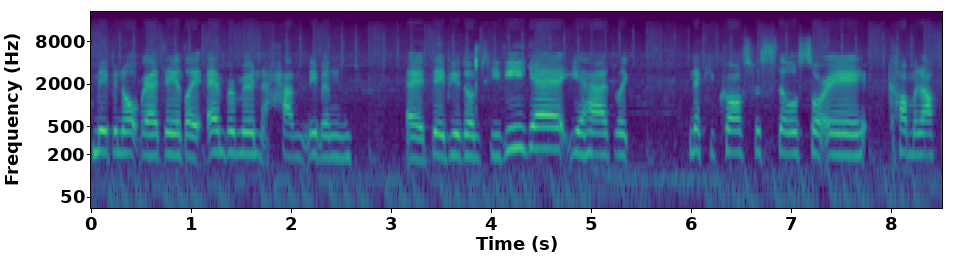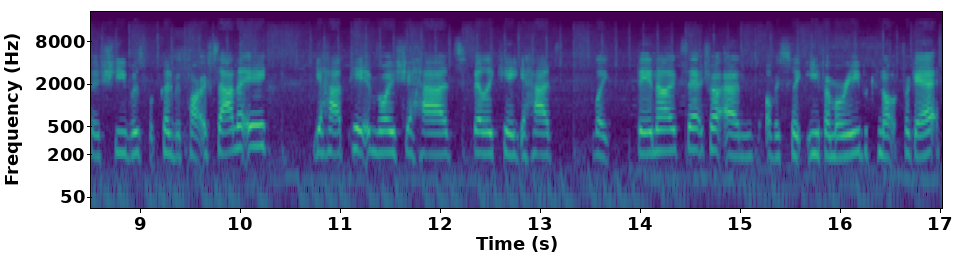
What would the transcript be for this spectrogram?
maybe not ready. Like Ember Moon hadn't even uh, debuted on TV yet. You had like Nikki Cross was still sort of coming up as she was going to be part of Sanity. You had Peyton Royce, you had Billie Kay, you had like Dana, etc., and obviously Eva Marie. We cannot forget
